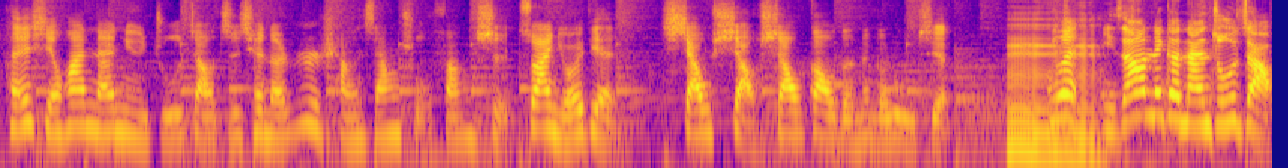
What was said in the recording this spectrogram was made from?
很喜欢男女主角之间的日常相处方式，虽然有一点小小消告的那个路线，嗯，因为嗯你知道那个男主角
